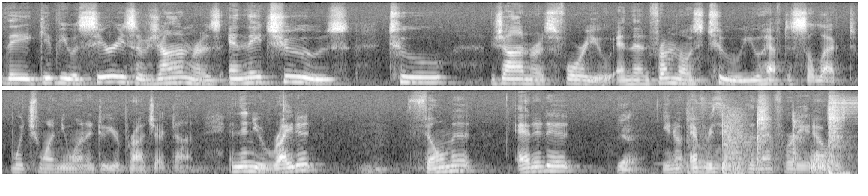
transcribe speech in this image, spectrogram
they give you a series of genres, and they choose two genres for you. And then from those two, you have to select which one you want to do your project on. And then you write it, mm-hmm. film it, edit it, yeah. You know, everything within that 48 hours.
